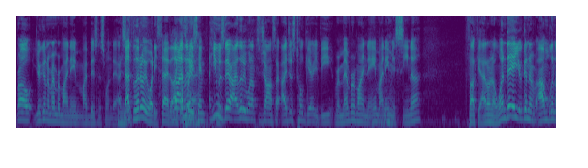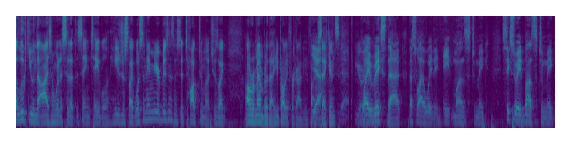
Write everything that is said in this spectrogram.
bro, you're going to remember my name, my business one day. I said, That's literally what he said. Like no, I that's what he literally- said. He was there. I literally went up to John. I was like, I just told Gary Vee, remember my name? My name is Cena. Fuck it, I don't know. One day you're gonna, I'm gonna look you in the eyes. I'm gonna sit at the same table, and he's just like, "What's the name of your business?" I said, "Talk too much." He's like, "I'll remember that." He probably forgot in five Yeah. seconds. You're Why right. risk that? That's why I waited eight months to make six to eight months to make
